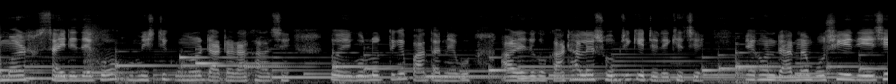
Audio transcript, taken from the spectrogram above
আমার সাইডে দেখো মিষ্টি কুমড়োর ডাটা রাখা আছে। তো এগুলোর থেকে পাতা নেব। আর এই দেখো কাঁঠালের সবজি কেটে রেখেছে। এখন রান্না বসিয়ে দিয়েছি।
